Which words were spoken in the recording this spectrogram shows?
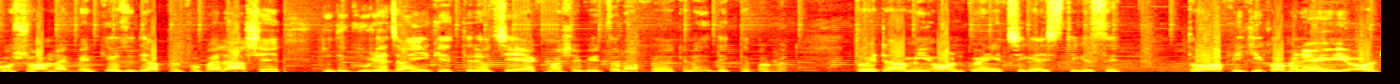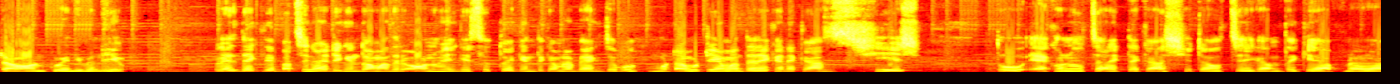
অবশ্যই অন রাখবেন। কেউ যদি আপনার প্রোফাইলে আসে, যদি ঘুরে যায়, এক্ষেত্রে হচ্ছে এক মাসের ভিতরে আপনারা এখানে দেখতে পারবেন। তো এটা আমি অন করে নিচ্ছি গাইস ঠিক আছে? তো আপনি কি করবেন? এই ওটা অন করে নেবেন। গাইস দেখতে পাচ্ছেন এটা কিন্তু আমাদের অন হয়ে গেছে, তো এখান থেকে আমরা ব্যাক যাব। মোটামুটি আমাদের এখানে কাজ শেষ। তো এখন হচ্ছে আরেকটা কাজ, সেটা হচ্ছে এখান থেকে আপনারা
